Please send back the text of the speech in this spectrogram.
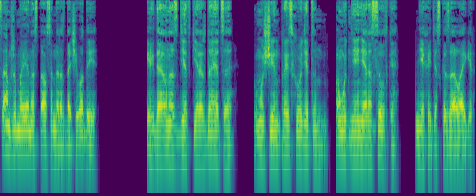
Сам же Маэн остался на раздаче воды. «Когда у нас детки рождаются, у мужчин происходит помутнение рассудка», — нехотя сказал Агер.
